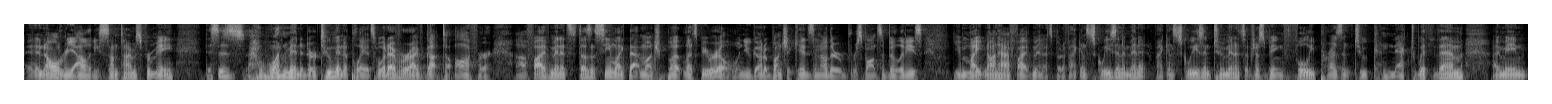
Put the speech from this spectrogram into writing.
in all reality, sometimes for me, this is one minute or two minute play. It's whatever I've got to offer. Uh, five minutes doesn't seem like that much, but let's be real. When you've got a bunch of kids and other responsibilities, you might not have five minutes. But if I can squeeze in a minute, if I can squeeze in two minutes of just being fully present to connect with them, I mean,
